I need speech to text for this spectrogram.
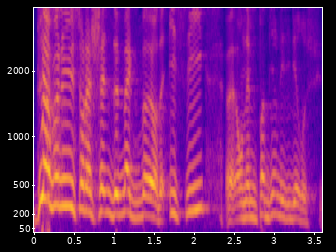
Bienvenue sur la chaîne de Max Bird. Ici, euh, on n'aime pas bien les idées reçues.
